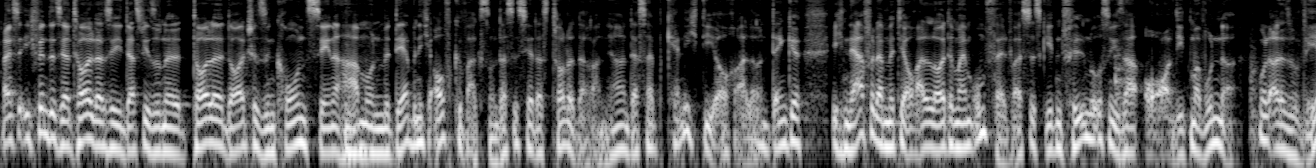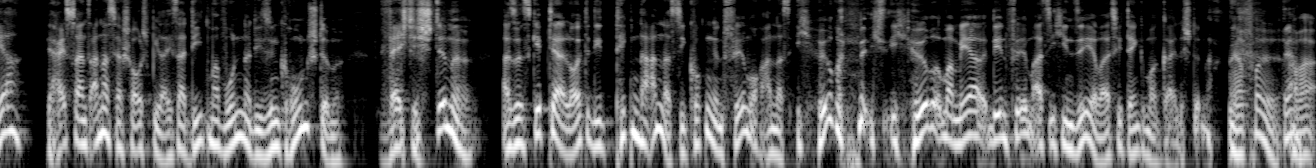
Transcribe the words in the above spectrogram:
Weißt du, ich finde es ja toll, dass, ich, dass wir so eine tolle deutsche Synchronszene haben und mit der bin ich aufgewachsen und das ist ja das Tolle daran, ja. Deshalb kenne ich die auch alle und denke, ich nerve damit ja auch alle Leute in meinem Umfeld, weißt du, es geht ein Film los und ich sage, oh, Dietmar Wunder. Und alle so, wer? Der heißt ganz anders, der Schauspieler. Ich sage, Dietmar Wunder, die Synchronstimme. Welche Stimme? Also es gibt ja Leute, die ticken da anders, die gucken den Film auch anders. Ich höre, ich, ich höre immer mehr den Film, als ich ihn sehe, weißt du, ich denke immer, geile Stimme. Ja, voll. Aber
